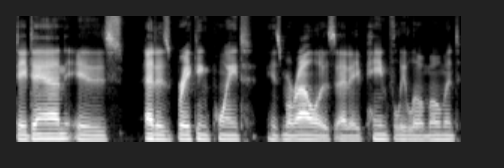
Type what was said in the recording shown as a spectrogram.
Dedan is at his breaking point. His morale is at a painfully low moment.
